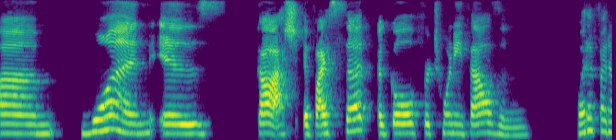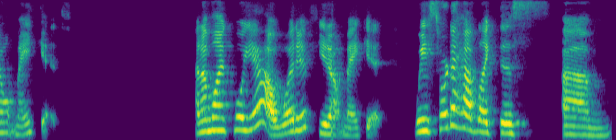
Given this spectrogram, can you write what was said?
Um, one is, gosh, if I set a goal for 20,000, what if I don't make it? And I'm like, well, yeah, what if you don't make it? We sort of have like this um,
